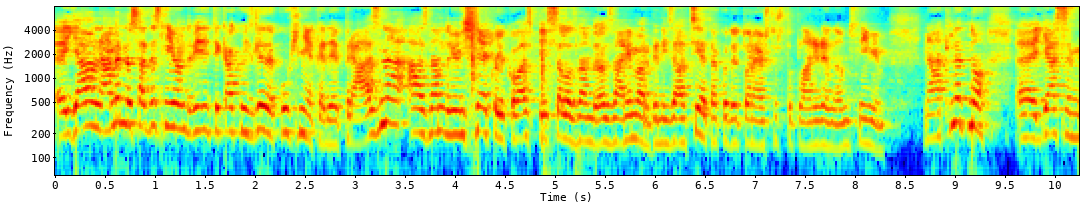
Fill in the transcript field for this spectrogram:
E, ja vam namerno sada snimam da vidite kako izgleda kuhinja kada je prazna, a znam da mi već nekoliko vas pisalo, znam da vas zanima organizacija, tako da je to nešto što planiram da vam snimim naknatno. E, ja sam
